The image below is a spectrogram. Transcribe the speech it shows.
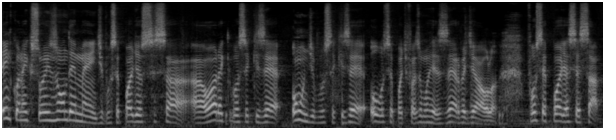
Tem conexões on demand, você pode acessar a hora que você quiser, onde você quiser, ou você pode fazer uma reserva de aula. Você pode acessar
